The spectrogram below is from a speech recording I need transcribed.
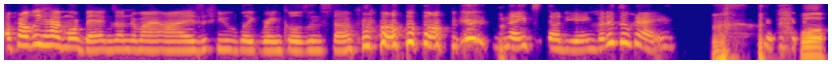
I'll probably have more bags under my eyes, a few like wrinkles and stuff from night studying, but it's okay. well,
